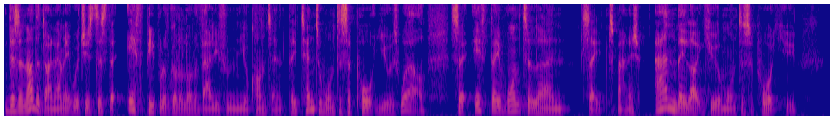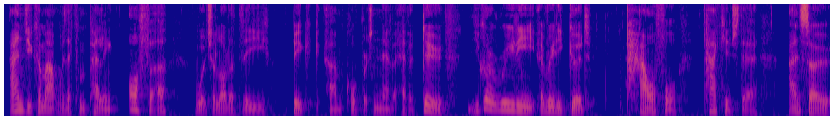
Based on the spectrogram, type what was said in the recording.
there's another dynamic, which is just that if people have got a lot of value from your content, they tend to want to support you as well. So if they want to learn, say, Spanish, and they like you and want to support you, and you come out with a compelling offer, which a lot of the big um, corporates never ever do, you've got a really, a really good, powerful package there. And so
